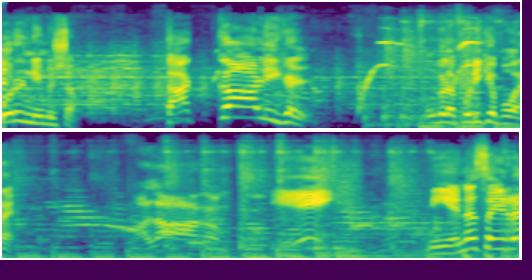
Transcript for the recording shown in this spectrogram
ஒரு நிமிஷம். தக்காளிகள். உங்களை பிடிக்க போறேன். அலாரம். ஏய் நீ என்ன செய்யற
